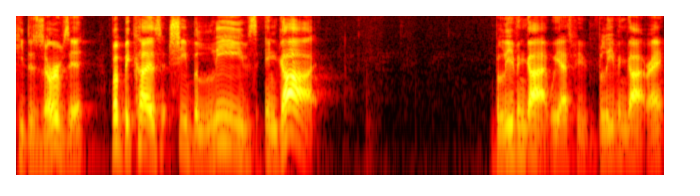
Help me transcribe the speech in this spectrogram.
he deserves it, but because she believes in God. Believe in God. We ask people, believe in God, right?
